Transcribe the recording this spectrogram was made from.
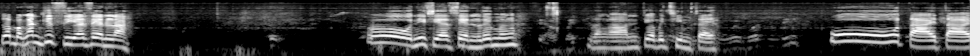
แล้วบางงั้นคือเสียเส้นล่ะ โอ้ นี่เสียเส้นเลยมึงลังอานเจ้าไปชิมใส่โอ้ตายตาย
